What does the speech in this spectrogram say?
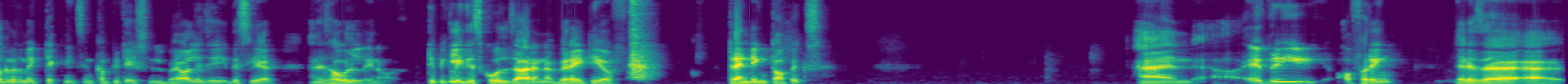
algorithmic techniques in computational biology this year and this whole, you know, typically these schools are in a variety of trending topics and uh, every offering there is a,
